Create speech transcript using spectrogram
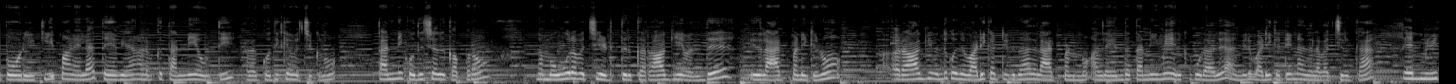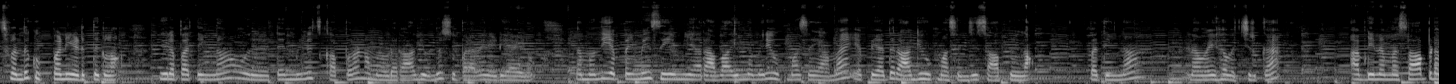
இப்போ ஒரு இட்லி பானையில் தேவையான அளவுக்கு தண்ணியை ஊற்றி அதை கொதிக்க வச்சுக்கணும். தண்ணி கொதித்ததுக்கப்புறம் நம்ம ஊற வச்சு எடுத்திருக்க ராகியை வந்து இதில் ஆட் பண்ணிக்கணும். ராகி வந்து கொஞ்சம் வடிகட்டிட்டு தான் அதில் ஆட் பண்ணணும். அதில் எந்த தண்ணியுமே இருக்கக்கூடாது. அதுமாரி வடிகட்டி நான் அதில் வச்சுருக்கேன். டென் மினிட்ஸ் வந்து குக் பண்ணி எடுத்துக்கலாம். இதில் பார்த்திங்கன்னா ஒரு டென் மினிட்ஸ்க்கு அப்புறம் நம்மளோட ராகி வந்து சூப்பராகவே ரெடி ஆகிடும் நம்ம வந்து எப்போயுமே சேமியா ரவா இந்தமாரி உப்புமா செய்யாமல் எப்போயாவது ராகி உப்புமா செஞ்சு சாப்பிட்லாம். பார்த்திங்கன்னா நான் வேக வச்சுருக்கேன். அப்படி நம்ம சாப்பிட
